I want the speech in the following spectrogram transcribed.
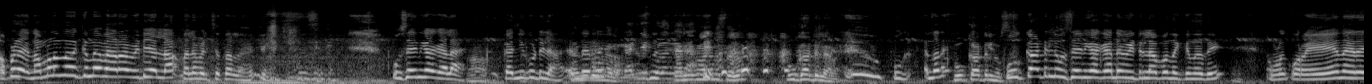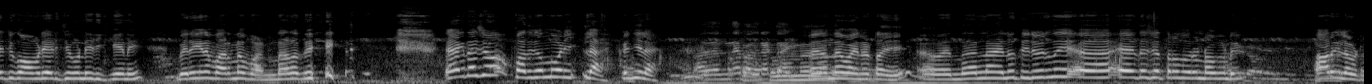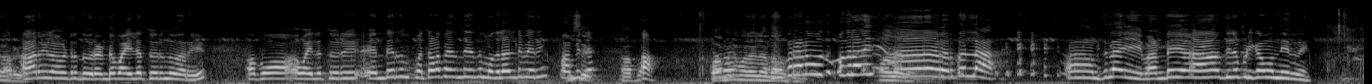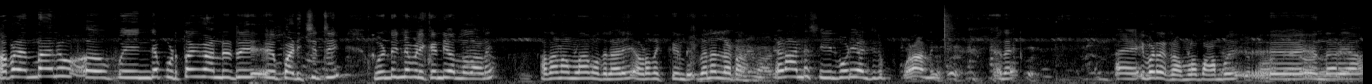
അപ്പോഴേ നമ്മളെന്ന് നിൽക്കുന്ന വേറെ വെടിയല്ല. നല്ല വെളിച്ചത്തല്ലേ? ഹുസൈൻ കാക്ക അല്ലേ? കഞ്ഞിക്കുട്ടില? എന്തായിരുന്നു കന്യാകുമാരി സ്ഥലം പൂക്കാട്ടിലാണ്. പൂ- എന്താണ്? പൂക്കാട്ടിൽ ഹുസ്- പൂക്കാട്ടിൽ ഹുസൈൻ കാക്കാന്റെ വീട്ടിലാപ്പോ നിൽക്കുന്നത്. നമ്മൾ കുറേ നേരമായിട്ട് കോമഡി അടിച്ചുകൊണ്ടിരിക്കുകയാണ് ഇവരിങ്ങനെ പറഞ്ഞ പണ്ടാണത്. ഏകദേശം പതിനൊന്ന് മണി അല്ലേ കഴിഞ്ഞില്ലേ? പതിനൊന്ന് പതിനെട്ടായി. എന്തായാലും തിരൂരിന്ന് ഏകദേശം എത്ര ദൂരം ഉണ്ടാവുന്നുണ്ട്? ആറ് കിലോമീറ്റർ ആറ് കിലോമീറ്റർ ദൂരം ഉണ്ട് വൈലത്തൂർ എന്ന് പറയും. അപ്പോൾ വൈലത്തൂർ എന്തായിരുന്നു മറ്റാളെ പേരെന്തായിരുന്നു? മുതലാളിന്റെ പേര്? പാമ്പിന്റെ ആ. പാമ്പിന് മൂപ്പരാണ് മുതലാളി. ആ വെറുതെ അല്ല ആ മനസ്സിലായി. പണ്ട് ആ ഇതിനെ പിടിക്കാൻ വന്നിരുന്നേ. അപ്പോൾ എന്തായാലും എന്റെ പിടുത്തൊക്കെ കണ്ടിട്ട് പഠിച്ചിട്ട് വീണ്ടും എന്നെ വിളിക്കേണ്ടി വന്നതാണ്. അതാണ് നമ്മളെ മുതലാളി അവിടെ നിൽക്കുന്നുണ്ട് ഇവനല്ല കേട്ടോ എടാ എന്റെ സ്റ്റീൽ ബോഡി കാണിച്ചിട്ട് അതെ. ഇവിടെ കേട്ടോ നമ്മളെ പാമ്പ് എന്താ പറയാ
